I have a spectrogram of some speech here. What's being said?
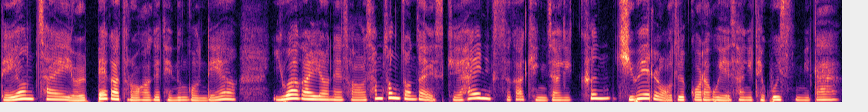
내연차에 10배가 들어가게 되는 건데요. 이와 관련해서 삼성전자 SK 하이닉스가 굉장히 큰 기회를 얻을 거라고 예상이 되고 있습니다.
